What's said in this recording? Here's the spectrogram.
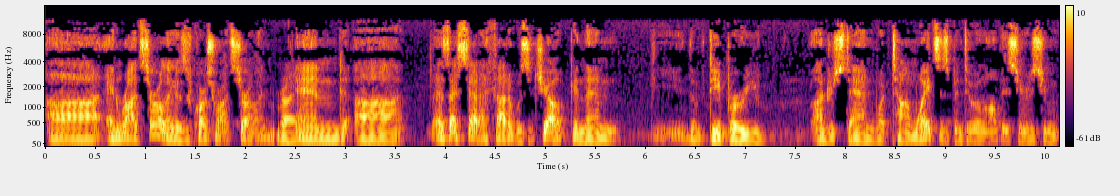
Uh, and Rod Serling is, of course, Rod Serling. Right. And uh, as I said, I thought it was a joke. And then the deeper you understand what Tom Waits has been doing all these years, you,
